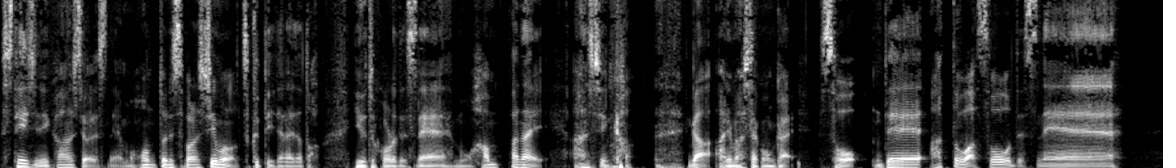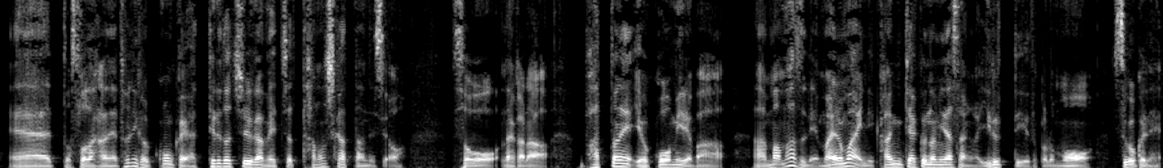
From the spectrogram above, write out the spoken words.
ステージに関してはですね、もう本当に素晴らしいらしいものを作っていただいたというところですね。もう半端ない安心感がありました、今回。そう。で、あとはそうですね。えー、っと、そうだからね、とにかく今回やってる途中がめっちゃ楽しかったんですよ。そう。だから、パッとね、横を見れば、あまあ、まずね、前の前に観客の皆さんがいるっていうところも、すごくね、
